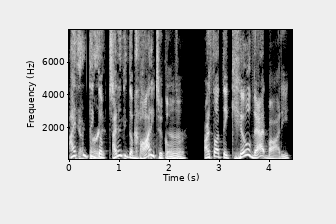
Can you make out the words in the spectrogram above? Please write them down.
I didn't think the it. I didn't think the body took over. I thought they killed that body,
